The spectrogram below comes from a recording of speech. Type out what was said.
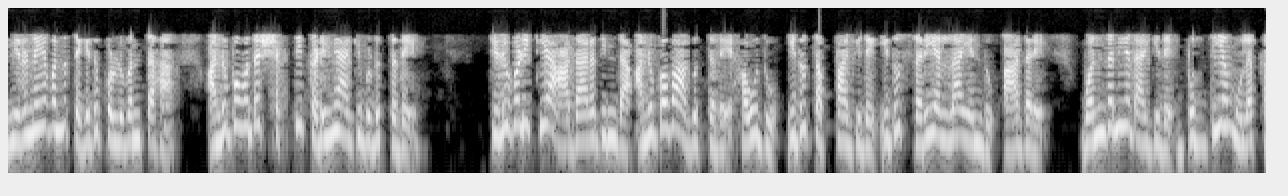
ನಿರ್ಣಯವನ್ನು ತೆಗೆದುಕೊಳ್ಳುವಂತಹ ಅನುಭವದ ಶಕ್ತಿ ಕಡಿಮೆ ಆಗಿಬಿಡುತ್ತದೆ. ತಿಳುವಳಿಕೆಯ ಆಧಾರದಿಂದ ಅನುಭವ ಆಗುತ್ತದೆ. ಹೌದು, ಇದು ತಪ್ಪಾಗಿದೆ. ಇದು ಸರಿಯಲ್ಲ ಎಂದು. ಆದರೆ ಒಂದನೆಯದಾಗಿದೆ. ಬುದ್ಧಿಯ ಮೂಲಕ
